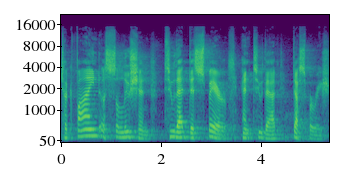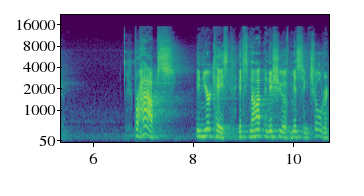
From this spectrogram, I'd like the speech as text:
to find a solution to that despair and to that desperation? Perhaps in your case, it's not an issue of missing children.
